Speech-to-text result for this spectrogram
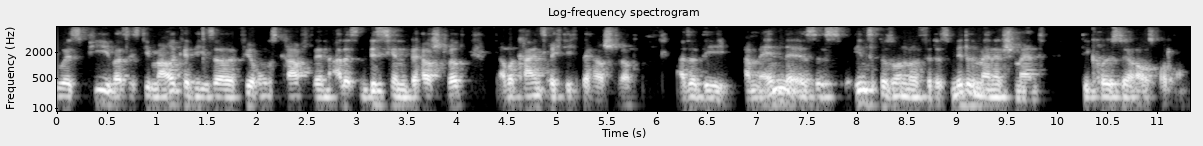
USP? Was ist die Marke dieser Führungskraft, wenn alles ein bisschen beherrscht wird, aber keins richtig beherrscht wird? Also die, am Ende ist es insbesondere für das Mittelmanagement die größte Herausforderung.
